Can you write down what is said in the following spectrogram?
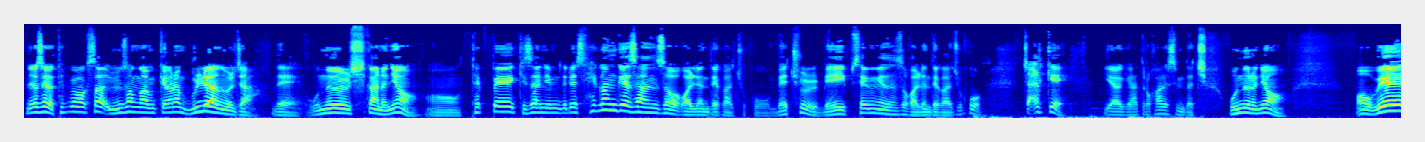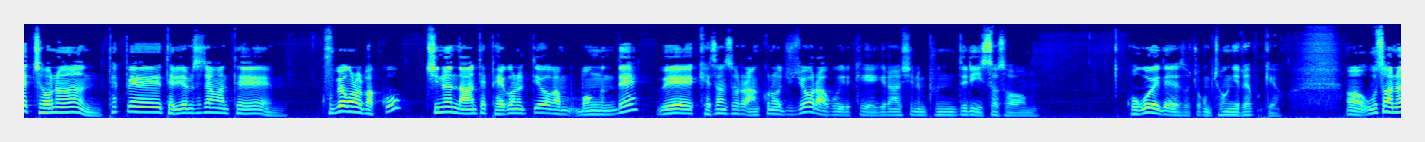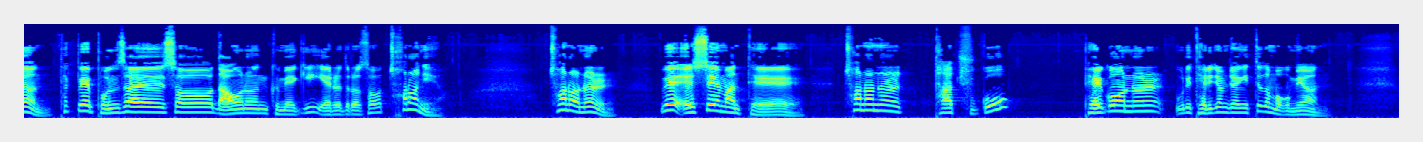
안녕하세요. 택배 박사 윤성과 함께하는 물리안 놀자. 네, 오늘 시간은요, 어, 택배 기사님들의 세금 계산서 관련돼 가지고 매출 매입 세금 계산서 관련돼 가지고 짧게 이야기하도록 하겠습니다. 지- 오늘은요, 어, 왜 저는 택배 대리점 사장한테 900원을 받고 지는 나한테 100원을 띄어 먹는데 왜 계산서를 안 끊어주죠? 라고 이렇게 얘기를 하시는 분들이 있어서 그거에 대해서 조금 정리를 해볼게요. 어, 우선은 택배 본사에서 나오는 금액이 예를 들어서 천 원이에요. 천 원을 왜 SM한테 천 원을 다 주고 100원을 우리 대리점장이 뜯어 먹으면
